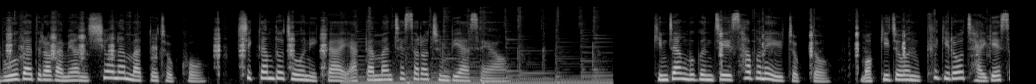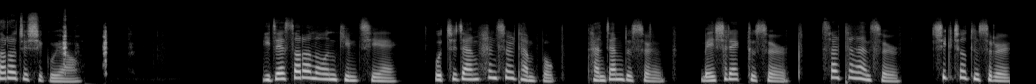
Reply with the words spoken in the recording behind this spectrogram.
무가 들어가면 시원한 맛도 좋고 식감도 좋으니까 약간만 채 썰어 준비하세요. 김장 묵은지 4분의 1 쪽도 먹기 좋은 크기로 잘게 썰어 주시고요. 이제 썰어 놓은 김치에 고추장 한 술 담뿍, 간장 두 술, 매실액 두 술, 설탕 한 술, 식초 두 술을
